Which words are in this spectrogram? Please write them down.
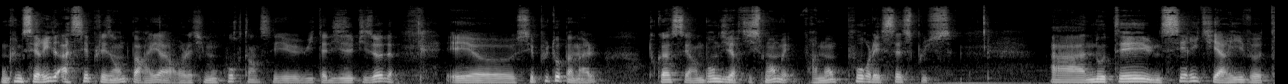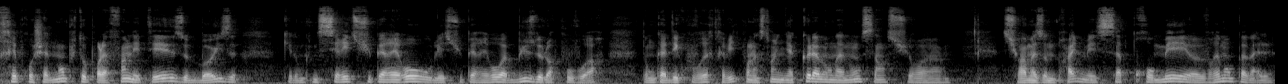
Donc une série assez plaisante, pareil, alors relativement courte, hein, c'est 8 à 10 épisodes et c'est plutôt pas mal. En tout cas, c'est un bon divertissement, mais vraiment pour les 16+. À noter une série qui arrive très prochainement, plutôt pour la fin de l'été, The Boys, qui est donc une série de super-héros où les super-héros abusent de leur pouvoir. Donc à découvrir très vite. Pour l'instant, il n'y a que la bande-annonce hein, sur, euh, sur Amazon Prime, mais ça promet euh, vraiment pas mal.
